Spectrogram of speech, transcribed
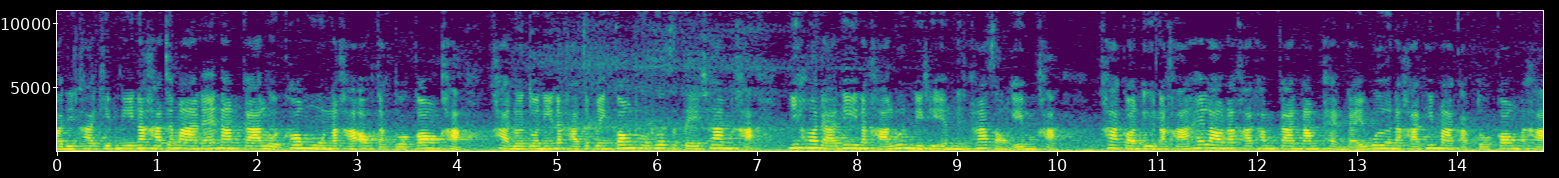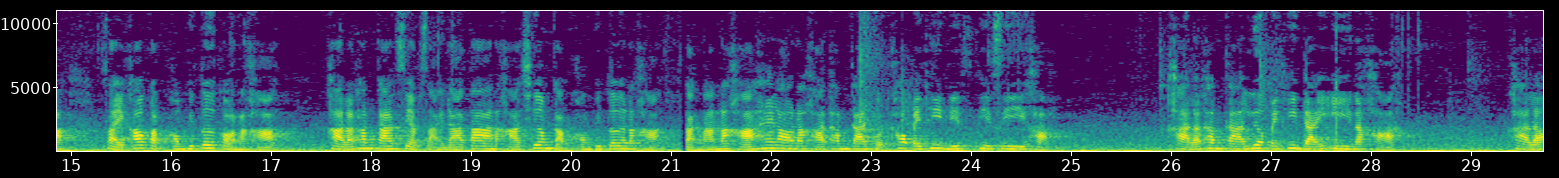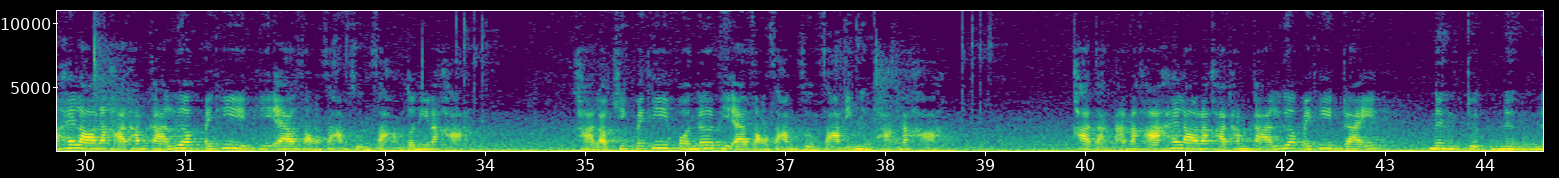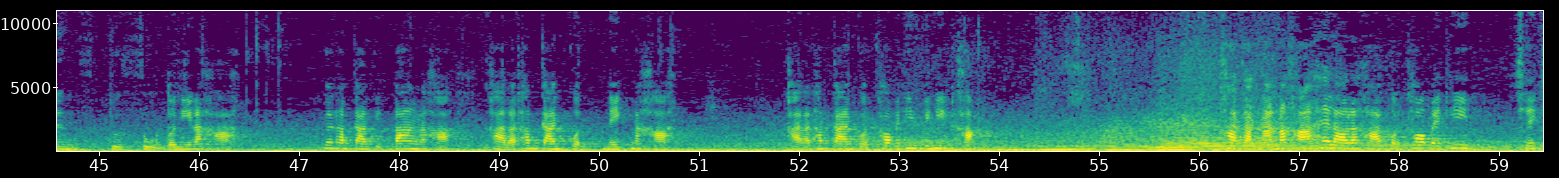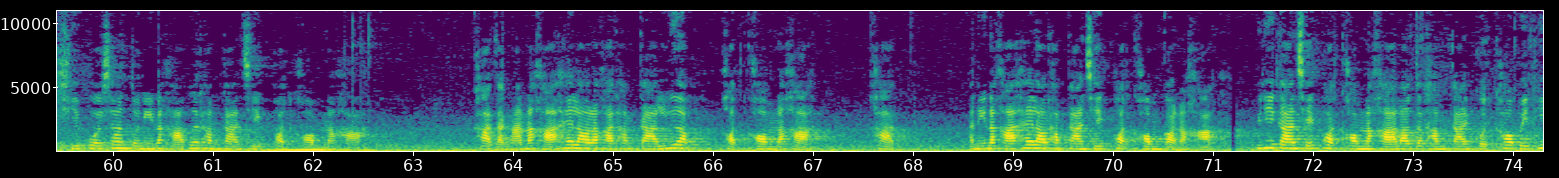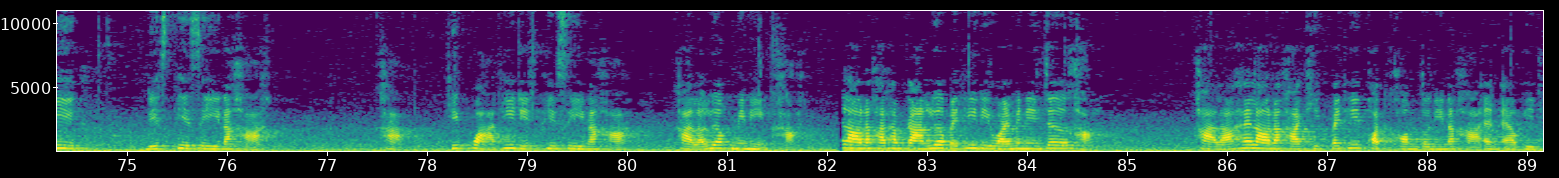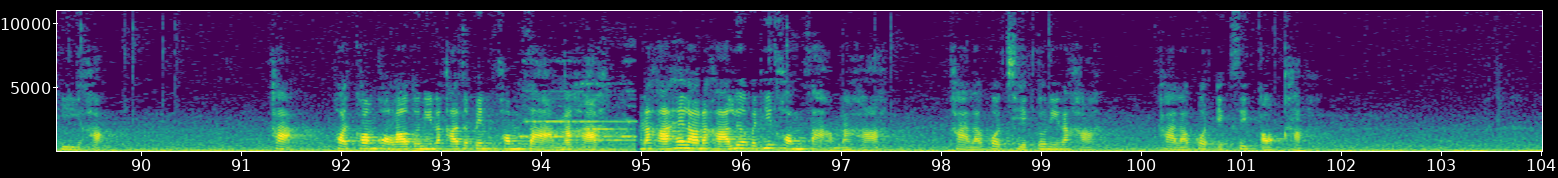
วัสดีค่ะ คลิปนี้นะคะ จะมาแนะนำการโหลดข้อมูลนะคะ ออกจากตัวกล้องค่ะ ค่ะ โดยตัวนี้นะคะจะเป็นกล้อง Total Station ค่ะ ยี่ห้อ d a d y นะคะ รุ่น DTM 152M ค่ะ ค่ะ ก่อนอื่นนะคะ ให้เรานะคะทำการนำแผ่นไดเวอร์นะคะ ที่มากับตัวกล้องนะคะ ใส่เข้ากับคอมพิวเตอร์ก่อนนะคะ ค่ะ แล้วทำการเสียบสาย Data นะคะ เชื่อมกับคอมพิวเตอร์นะคะ จากนั้นนะคะให้เรานะคะทำการกดเข้าไปที่ Disk PC ค่ะ ค่ะ แล้วทำการเลือกไปที่ Drive E นะคะ ค่ะ แล้วให้เรานะคะทำการเลือกไปที่ PL 2 3 0 3ตัวนี้นะคะ ค่ะ แล้วคลิกไปที่โฟลเดอร์ PL 2 3 0 3อีกหนึ่งครั้งนะคะ ค่ะ จากนั้นนะคะให้เรานะคะทำการเลือกไปที่ Drive 1.11.0 ตัวนี้นะคะ เพื่อทำการติดตั้งนะคะ ค่ะ แล้วทำการกด next นะคะ ค่ะ แล้วทำการกดเข้าไปที่ finish ค่ะค่ะจากนั้นนะคะให้เรานะคะกดเข้าไปที่ เช็คชิปเวอร์ชันตัวนี้นะคะ เพื่อทำการเช็คพอร์ตคอมนะคะ ค่ะจากนั้นนะคะให้เรานะคะทำการเลือกพอร์ตคอมนะคะค่ะอันนี้นะคะให้เราทำการเช็คพอร์ตคอมก่อนนะคะ วิธีการเช็คพอร์ตคอมนะคะ เราจะทำการกดเข้าไปที่ Disk PC นะคะค่ะคลิกขวาที่ Disk PC นะคะ ค่ะแล้วเลือก Manage ค่ะให้เรานะคะทำการเลือกไปที่ Device Manager ค่ะ ค่ะแล้วให้เรานะคะคลิกไปที่พอร์ตคอมตัวนี้นะคะ and LPT ค่ะ ค่ะพอร์ตคอมของเราตัวนี้นะคะจะเป็นคอม3นะคะนะคะ ให้เรานะคะเลือกไปที่คอม3นะคะ ค่ะแล้วกดเช็คตัวนี้นะคะ ค่ะแล้วกด exit ออกค่ะ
